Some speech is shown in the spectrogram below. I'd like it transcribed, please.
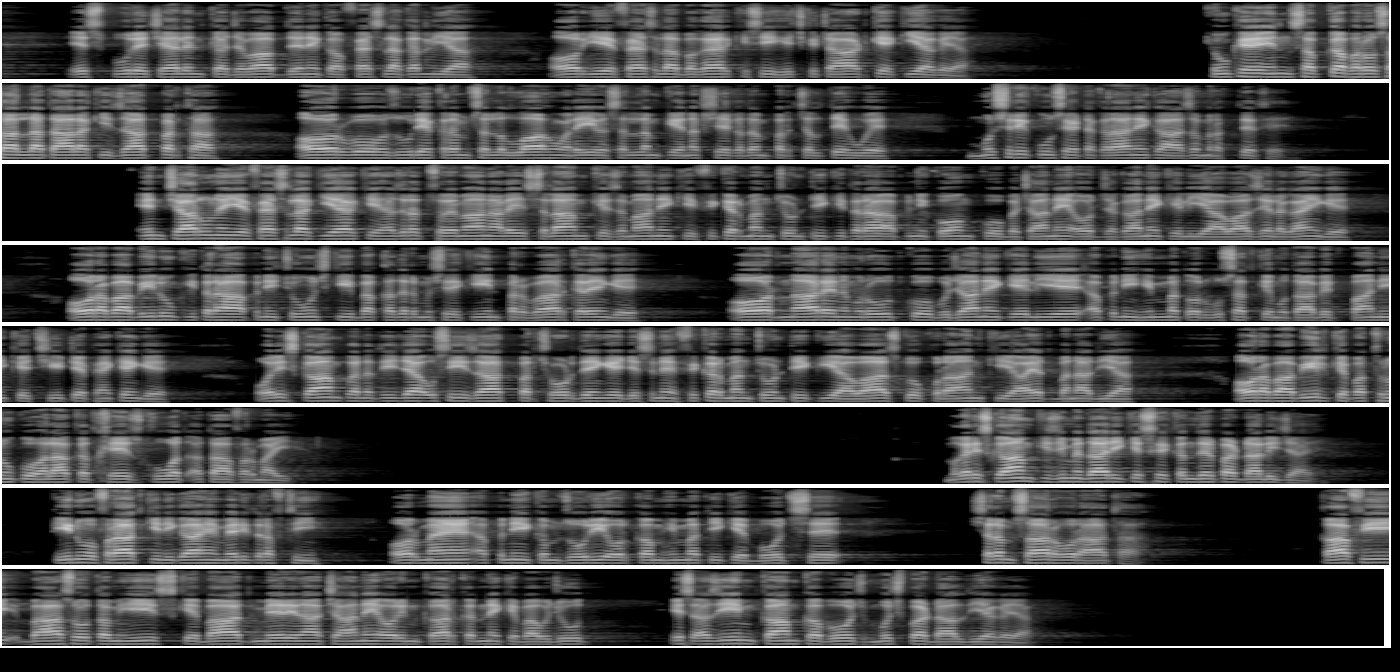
اس پورے چیلنج کا جواب دینے کا فیصلہ کر لیا اور یہ فیصلہ بغیر کسی ہچکچاہٹ کے کیا گیا۔ کیونکہ ان سب کا بھروسہ اللہ تعالیٰ کی ذات پر تھا اور وہ حضور اکرم صلی اللہ علیہ وسلم کے نقش قدم پر چلتے ہوئے مشرقوں سے ٹکرانے کا عزم رکھتے تھے۔ ان چاروں نے یہ فیصلہ کیا کہ حضرت سلیمان علیہ السلام کے زمانے کی فکر مند چونٹی کی طرح اپنی قوم کو بچانے اور جگانے کے لیے آوازیں لگائیں گے اور ابابیلوں کی طرح اپنی چونچ کی بقدر مشرقین پر وار کریں گے اور نار نمرود کو بجھانے کے لیے اپنی ہمت اور وسعت کے مطابق پانی کے چھیٹے پھینکیں گے اور اس کام کا نتیجہ اسی ذات پر چھوڑ دیں گے جس نے فکر مند چونٹی کی آواز کو قرآن کی آیت بنا دیا اور ابابیل کے پتھروں کو ہلاکت، خیز، قوت عطا فرمائی۔ مگر اس کام کی ذمہ داری کس کے کندھر پر ڈالی جائے؟ تینوں افراد کی نگاہیں میری طرف تھیں اور میں اپنی کمزوری اور کم ہمتی کے بوجھ سے شرمسار ہو رہا تھا۔ کافی بحث و تمہیز کے بعد میرے نہ چاہنے اور انکار کرنے کے باوجود اس عظیم کام کا بوجھ مجھ پر ڈال دیا گیا۔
